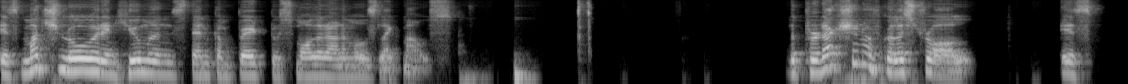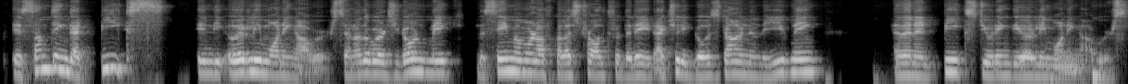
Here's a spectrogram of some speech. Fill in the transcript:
is much lower in humans than compared to smaller animals like mouse. The production of cholesterol is, is something that peaks in the early morning hours. In other words, you don't make the same amount of cholesterol through the day. It actually goes down in the evening and then it peaks during the early morning hours.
